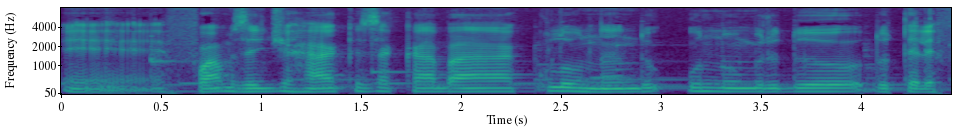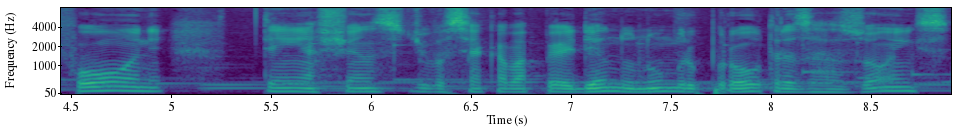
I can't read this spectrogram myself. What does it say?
é, formas de hackers acabar clonando o número do, do telefone, tem a chance de você acabar perdendo o número por outras razões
